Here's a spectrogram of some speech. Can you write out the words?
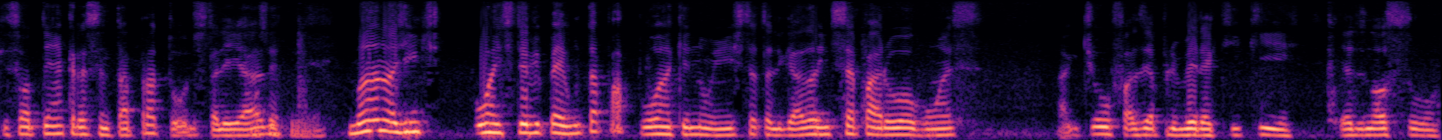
Que só tem a acrescentar pra todos, tá ligado? Mano, a gente. Porra, a gente teve pergunta pra porra aqui no Insta, tá ligado? A gente separou algumas. A gente eu vou fazer a primeira aqui, que é do nosso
